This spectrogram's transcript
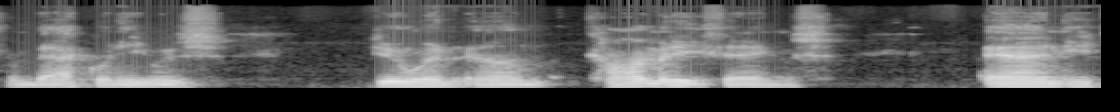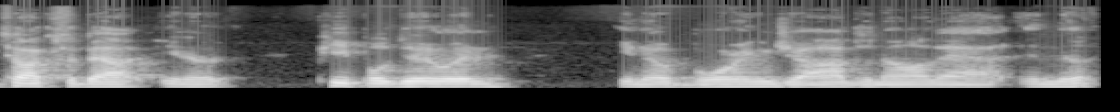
from back when he was doing um, comedy things, and he talks about you know people doing you know boring jobs and all that. And the,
